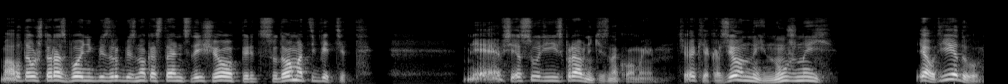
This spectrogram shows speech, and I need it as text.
Мало того, что разбойник без рук, без ног останется, да еще перед судом ответит. Мне все судьи и исправники знакомые. Человек я казенный, нужный. Я вот еду,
